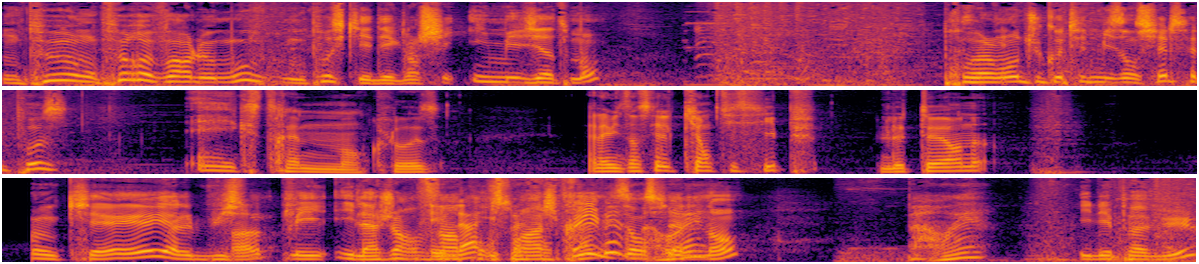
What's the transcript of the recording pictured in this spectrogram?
On peut, on peut revoir le move, une pause qui est déclenchée immédiatement. Probablement du côté de mise en ciel cette pause. Extrêmement close. À la mise en ciel qui anticipe le turn. Ok, il y a le buisson. Mais il a genre 20% HP mise en ciel, bah non Bah ouais. Il est pas vu.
